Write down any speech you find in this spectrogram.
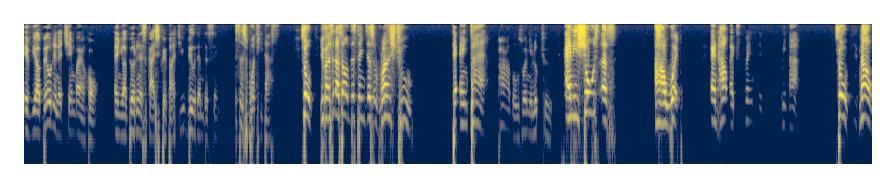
if you are building a chamber and hall and you are building a skyscraper, do you build them the same? This is what he does. So you can see that some of this thing just runs through the entire parables when you look through. And he shows us our worth and how expensive we are. So now,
